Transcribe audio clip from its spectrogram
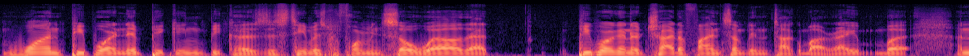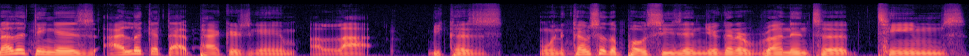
one, people are nitpicking because this team is performing so well that people are going to try to find something to talk about, right? But another thing is, I look at that Packers game a lot because when it comes to the postseason, you're going to run into teams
